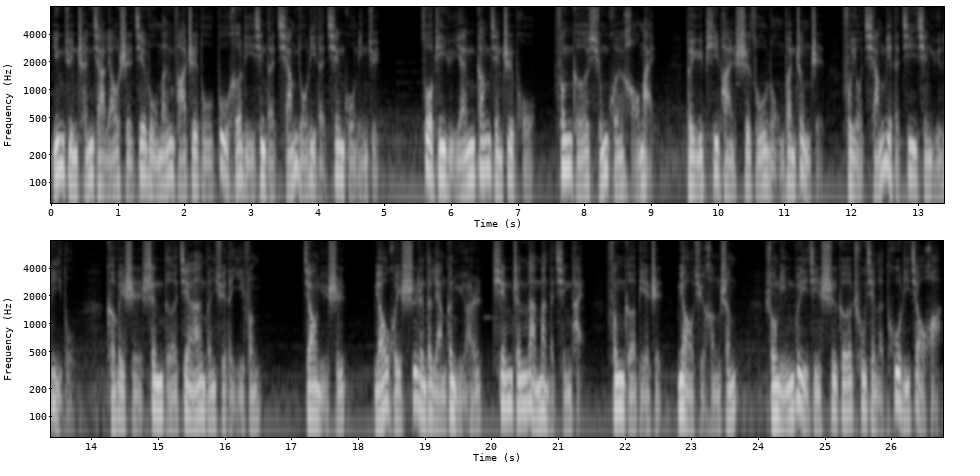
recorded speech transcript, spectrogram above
英俊臣下辽士揭露门阀制度不合理性的强有力的千古名句。作品语言刚健质朴，风格雄浑豪迈，对于批判士族垄断政治，富有强烈的激情与力度，可谓是深得建安文学的遗风。焦女诗描绘诗人的两个女儿天真烂漫的情态，风格别致，妙趣横生，说明魏晋诗歌出现了脱离教化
